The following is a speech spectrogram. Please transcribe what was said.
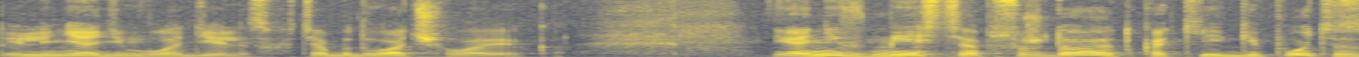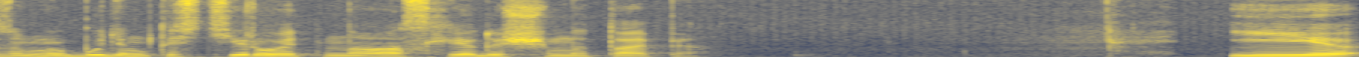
или не один владелец, хотя бы два человека. И они вместе обсуждают, какие гипотезы мы будем тестировать на следующем этапе. И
